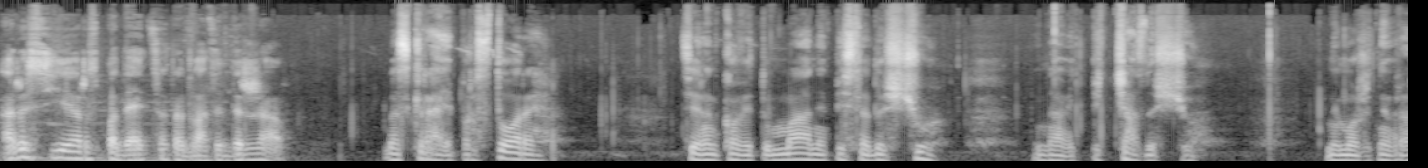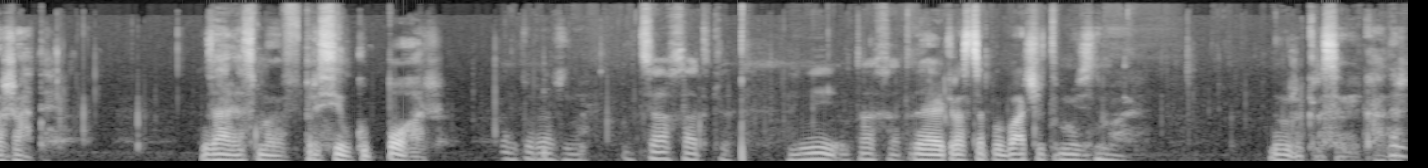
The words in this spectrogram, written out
А Росія розпадеться на 20 держав. Безкраї простори, ці ранкові тумани після дощу, і навіть під час дощу не можуть не вражати. Зараз ми в присілку Погар. Обережно. Ця хатка. Ні, та хата. Я якраз це побачив, тому і знімаю. Дуже красивий кадр.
